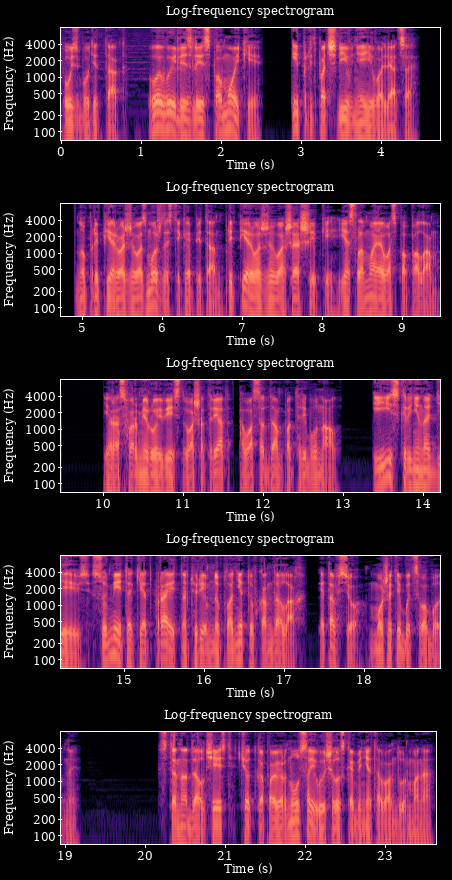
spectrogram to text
Пусть будет так. Вы вылезли из помойки и предпочли в ней валяться. Но при первой же возможности, капитан, при первой же вашей ошибке, я сломаю вас пополам. Я расформирую весь ваш отряд, а вас отдам под трибунал. И искренне надеюсь, сумей таки отправить на тюремную планету в кандалах. Это все, можете быть свободны». Стэн отдал честь, четко повернулся и вышел из кабинета Вандурмана.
